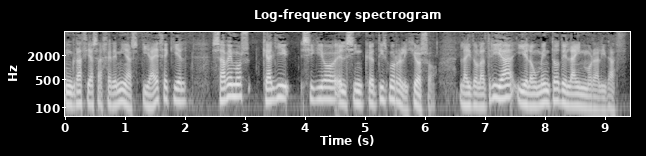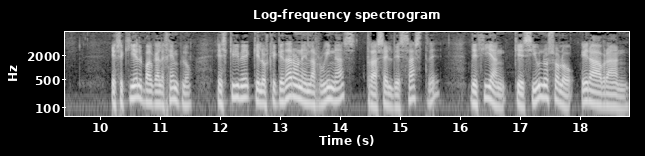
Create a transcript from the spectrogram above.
gracias a Jeremías y a Ezequiel, sabemos que allí siguió el sincretismo religioso, la idolatría y el aumento de la inmoralidad. Ezequiel, valga el ejemplo, escribe que los que quedaron en las ruinas tras el desastre decían que si uno solo era Abraham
